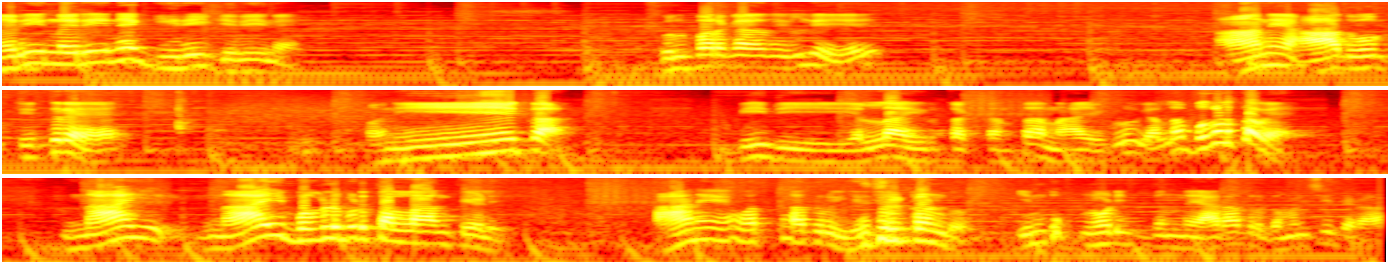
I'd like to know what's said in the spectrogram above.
ನರಿ ನರಿನೇ ಗಿರಿ ಗಿರಿನೇ. ಗುಲ್ಬರ್ಗಾದಲ್ಲಿ ಆನೆ ಹಾದು ಹೋಗ್ತಿದ್ರೆ ಅನೇಕ ಬೀದಿ ಎಲ್ಲ ಇರತಕ್ಕಂಥ ನಾಯಿಗಳು ಎಲ್ಲ ಬೊಗಳ್ತವೆ. ನಾಯಿ ನಾಯಿ ಬಗಳು ಬಿಡ್ತಲ್ಲ ಅಂತೇಳಿ ಆನೆ ಯಾವತ್ತಾದರೂ ಎದುರ್ಕೊಂಡು ಇಂದು ನೋಡಿದ್ದನ್ನು ಯಾರಾದರೂ ಗಮನಿಸಿದ್ದೀರಾ?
